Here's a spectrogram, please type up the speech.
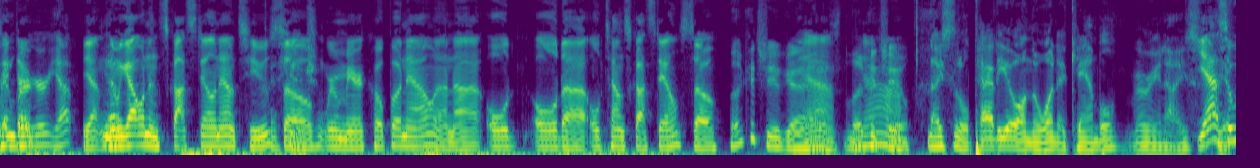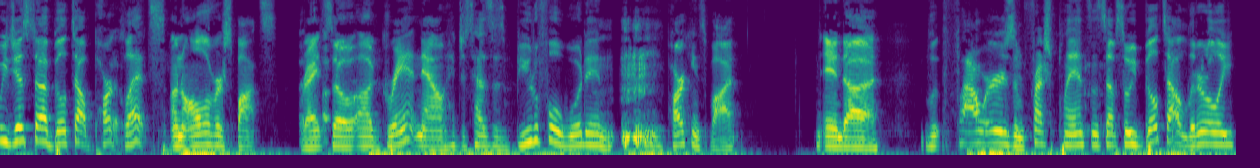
right there. Zimberger, yep. Yeah, and Yep. then we got one in Scottsdale now too. so huge. we're in Maricopa now, and uh, old, old, uh, old town Scottsdale. So Look at you guys. Yeah. Look at you. Nice little patio on the one at Campbell. Very nice. yeah, so we just uh, built out parklets on all of our spots. Right, so uh, Grant now just has this beautiful wooden parking spot, and uh, l- flowers and fresh plants and stuff. So we built out literally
